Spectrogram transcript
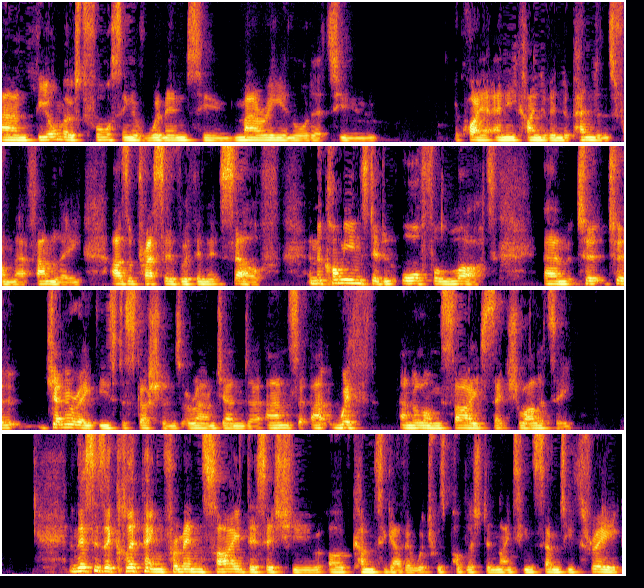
and the almost forcing of women to marry in order to acquire any kind of independence from their family as oppressive within itself. And the communes did an awful lot um, to, to generate these discussions around gender and uh, with and alongside sexuality. And this is a clipping from inside this issue of Come Together, which was published in 1973.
